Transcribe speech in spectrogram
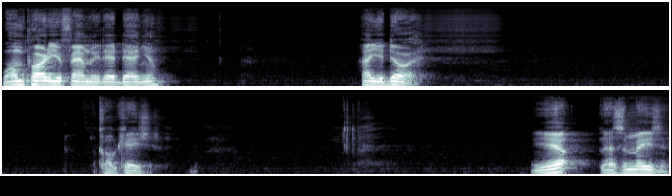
Well, I'm part of your family there, Daniel. How you doing? Caucasian. Yep, that's amazing.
